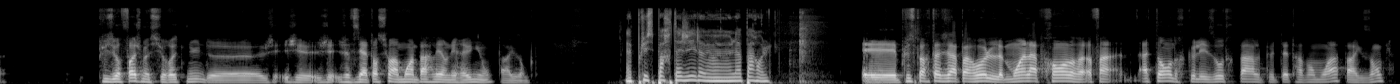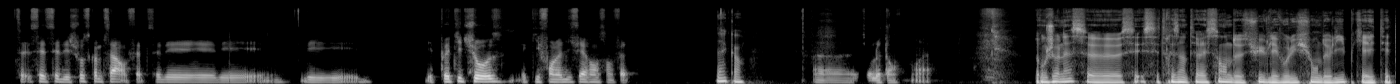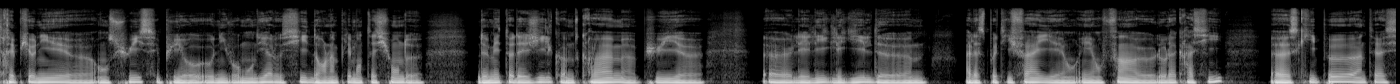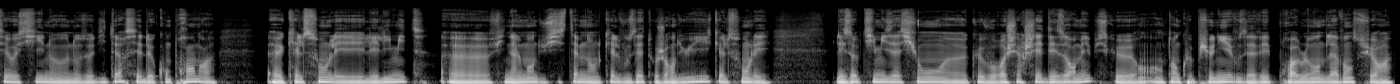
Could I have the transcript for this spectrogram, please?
Plusieurs fois, je me suis retenu de. je faisais attention à moins parler dans les réunions, par exemple. À plus partager la parole. Et plus partager la parole, moins la prendre, enfin, attendre que les autres parlent peut-être avant moi, par exemple. C'est des choses comme ça, en fait. C'est des, des, des, des, petites choses qui font la différence, en fait. D'accord. Euh, sur le temps, ouais. Donc Jonas, euh, c'est très intéressant de suivre l'évolution de l'IP qui a été très pionnier euh, en Suisse et puis au, niveau mondial aussi dans l'implémentation de, de, méthodes agiles comme Scrum, puis les ligues, les guildes à la Spotify et, enfin euh. Euh, ce qui peut intéresser aussi nos, auditeurs, c'est de comprendre euh, quelles sont les, limites finalement du système dans lequel vous êtes aujourd'hui, quelles sont les, optimisations que vous recherchez désormais, puisque en, tant que pionnier, vous avez probablement de l'avance sur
